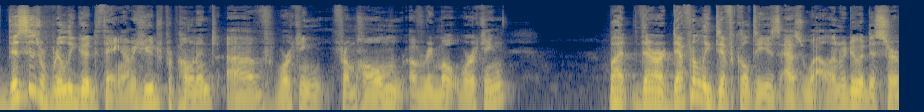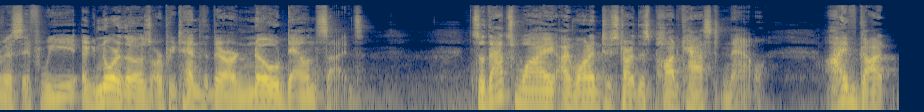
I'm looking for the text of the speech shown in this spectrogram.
This is a really good thing. I'm a huge proponent of working from home, of remote working. But there are definitely difficulties as well, and we do a disservice if we ignore those or pretend that there are no downsides. So that's why I wanted to start this podcast now. I've got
